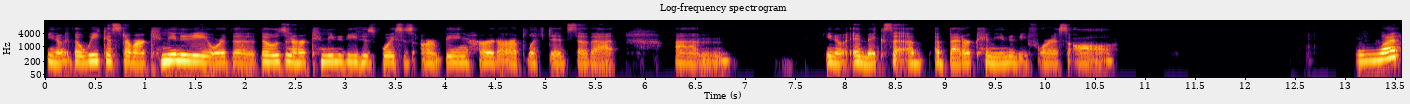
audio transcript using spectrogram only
you know the weakest of our community or the those in our community whose voices aren't being heard are uplifted so that um, you know it makes a, a better community for us all what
